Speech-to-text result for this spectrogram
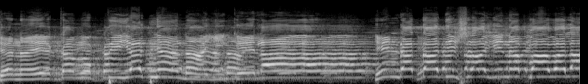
क्षण एक मुक्ती यज्ञ नाही केला. हिंडाता दिशाहीन पावला.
